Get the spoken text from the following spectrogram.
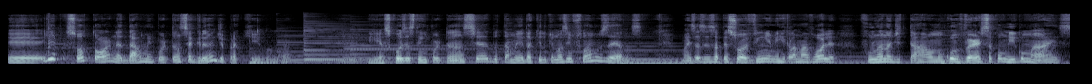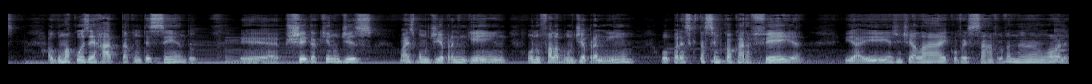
é, ele a pessoa torna, dá uma importância grande para aquilo, não é? E as coisas têm importância do tamanho daquilo que nós inflamos elas. Mas às vezes a pessoa vinha e me reclamava: olha, fulana de tal não conversa comigo mais. Alguma coisa errada está acontecendo. É, chega aqui e não diz mais bom dia para ninguém, ou não fala bom dia para mim, ou parece que está sempre com a cara feia. E aí a gente ia lá e conversava, falava: não, olha,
